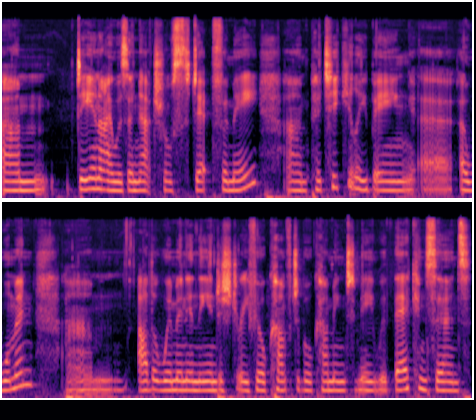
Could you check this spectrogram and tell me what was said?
um, D&I was a natural step for me, um, particularly being a, a woman. Um, other women in the industry feel comfortable coming to me with their concerns,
